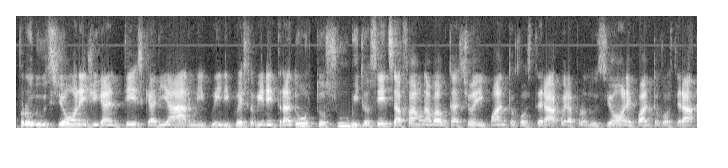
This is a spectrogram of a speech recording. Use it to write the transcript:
produzione gigantesca di armi, quindi questo viene tradotto subito senza fare una valutazione di quanto costerà quella produzione, quanto costerà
